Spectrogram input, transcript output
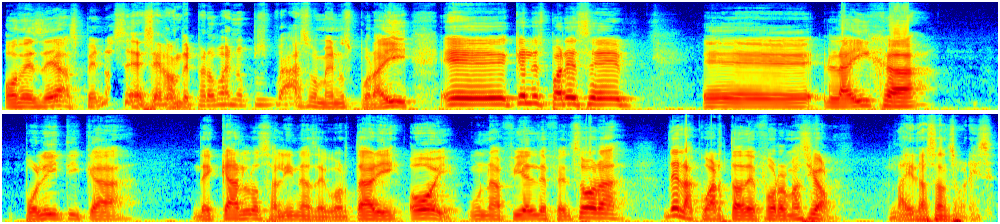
O desde Aspen, no sé desde dónde, pero bueno, pues más o menos por ahí. Eh, ¿Qué les parece eh, la hija política de Carlos Salinas de Gortari? Hoy una fiel defensora de la cuarta de formación, Laida Sansores.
